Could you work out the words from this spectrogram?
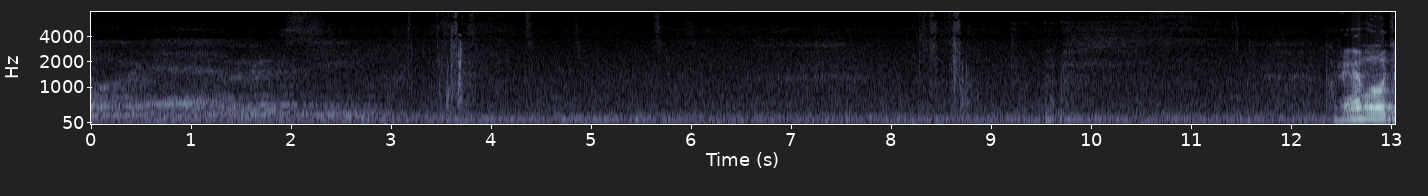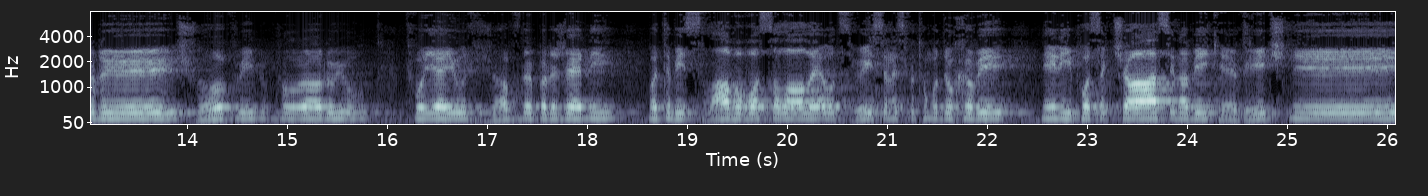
Премудрий, щоб він порадою Твоєю завжди бережені, ми Тобі славу восилали Отцю і Сину Святому Духові, нині повсякчас і навіки вічний.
